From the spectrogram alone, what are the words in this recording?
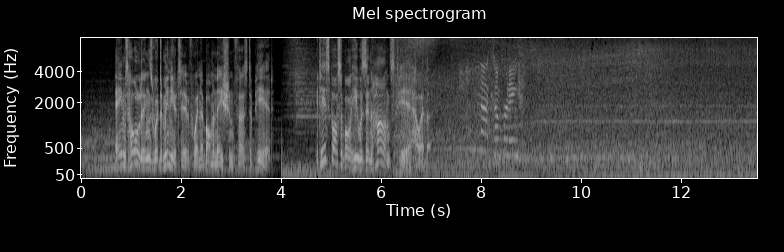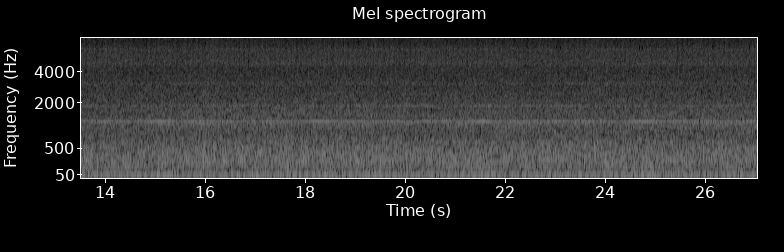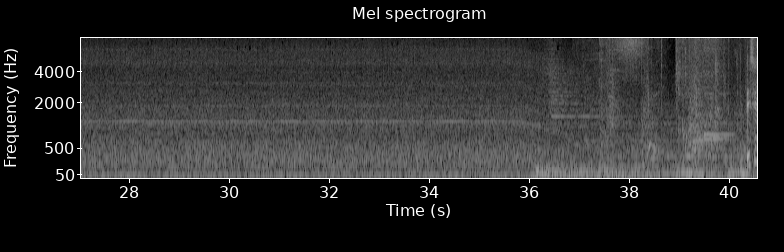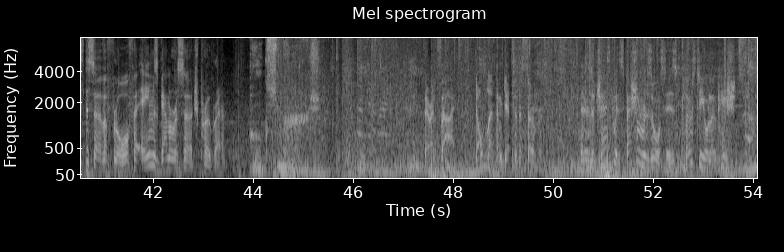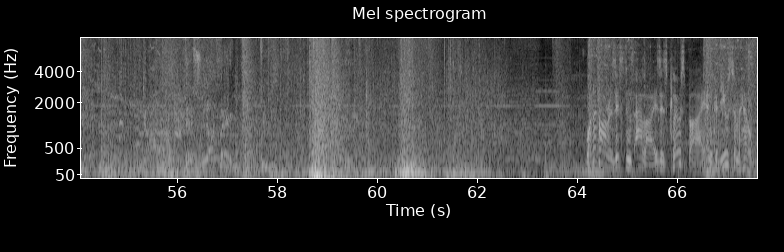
AIM's Holdings were diminutive when Abomination first appeared. It is possible he was enhanced here, however. Not comforting. This is the server floor for AIM's Gamma Research Program. Hulk smash. They're inside. Don't let them get to the server. There is a chest with special resources close to your location. One of our resistance allies is close by and could use some help.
